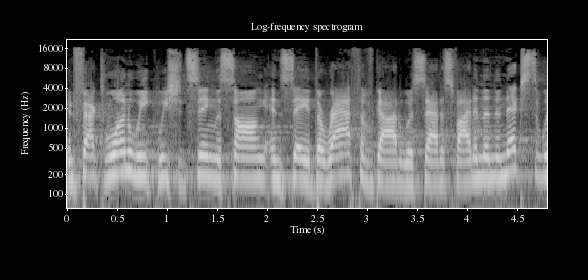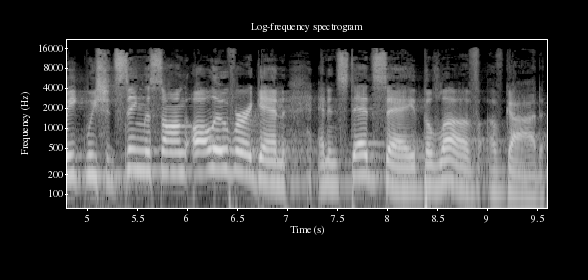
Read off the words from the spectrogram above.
In fact, one week we should sing the song and say, The wrath of God was satisfied. And then the next week we should sing the song all over again and instead say, The love of God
